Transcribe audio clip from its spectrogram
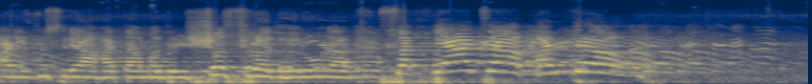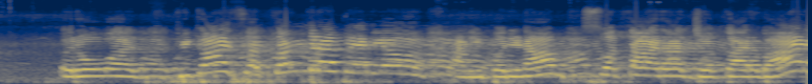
आणि दुसऱ्या हातामध्ये शस्त्र धरून सत्याचा रोवत विकास तंत्र पेरलं आणि परिणाम स्वतः राज्य कारभार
